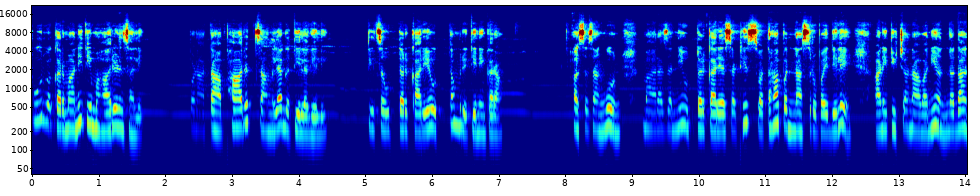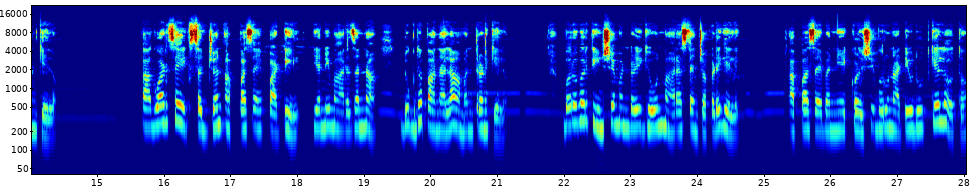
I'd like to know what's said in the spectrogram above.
पूर्वकर्माने ती महारीण झाली. पण आता फारच चांगल्या गतीला गेली. तिचं उत्तर कार्य उत्तम रीतीने करा. असं सांगून महाराजांनी उत्तर कार्यासाठी स्वतः पन्नास रुपये दिले आणि तिच्या नावाने अन्नदान केलं. कागवाडचे एक सज्जन आप्पासाहेब पाटील यांनी महाराजांना दुग्धपानाला आमंत्रण केलं. बरोबर तीनशे मंडळी घेऊन महाराज त्यांच्याकडे गेले. आप्पासाहेबांनी एक कळशी भरून आटीव दूध केलं होतं.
